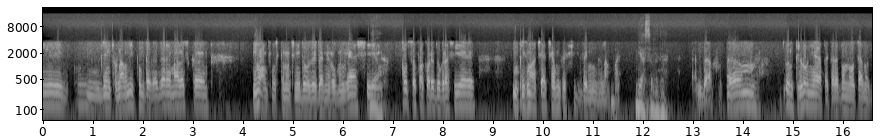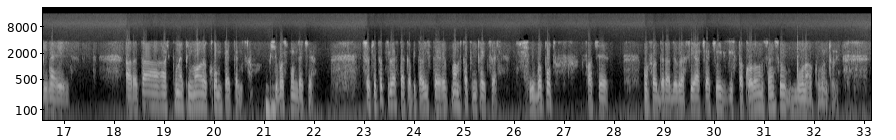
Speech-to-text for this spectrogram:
dintr-un anumit punct de vedere, mai ales că nu am fost în ultimii 20 de ani în România și yeah. pot să fac o radiografie în prisma a ceea ce am găsit venind înapoi. Ia să vedem. Da. Um, în pilonia aia pe care domnul Teanu bine îi arăta, aș pune prima oară competența. Mm-hmm. Și vă spun de ce. Societățile astea capitaliste, am stat în trei țări și vă pot face un fel de radiografie a ceea ce există acolo în sensul bun al cuvântului.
